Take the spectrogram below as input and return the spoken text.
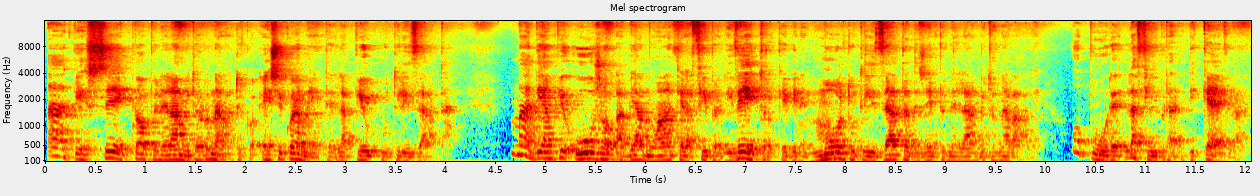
anche se proprio nell'ambito aeronautico è sicuramente la più utilizzata. Ma di ampio uso abbiamo anche la fibra di vetro che viene molto utilizzata ad esempio nell'ambito navale oppure la fibra di Kevlar,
